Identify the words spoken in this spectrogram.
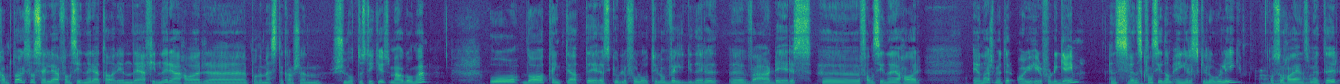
kampdag så selger jeg fanziner. Jeg tar inn det jeg finner. Jeg har eh, på det meste kanskje en sju-åtte stykker som jeg har gående. Og da tenkte jeg at dere skulle få lov til å velge dere eh, hver deres eh, fanzine. Jeg har en her som heter Are You Here For The Game? En svensk fanzine om engelsk Lower League. Og så har jeg en som heter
